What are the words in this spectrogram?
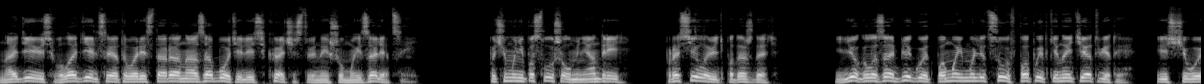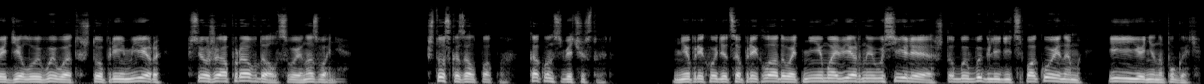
Надеюсь, владельцы этого ресторана озаботились качественной шумоизоляцией. Почему не послушал меня Андрей? Просила ведь подождать. Ее глаза бегают по моему лицу в попытке найти ответы, из чего я делаю вывод, что премьер все же оправдал свое название. Что сказал папа? Как он себя чувствует? Мне приходится прикладывать неимоверные усилия, чтобы выглядеть спокойным и ее не напугать.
